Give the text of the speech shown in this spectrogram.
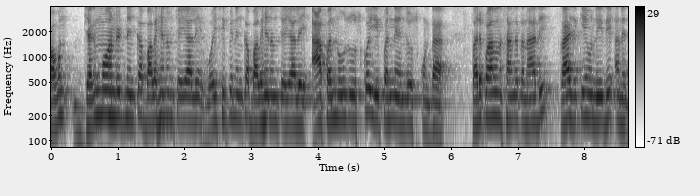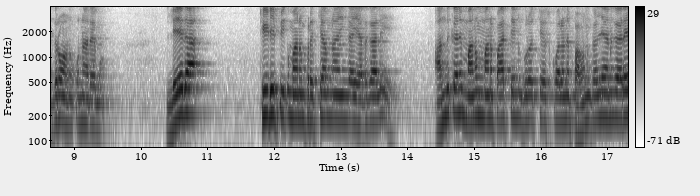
పవన్ జగన్మోహన్ రెడ్డిని ఇంకా బలహీనం చేయాలి వైసీపీని ఇంకా బలహీనం చేయాలి ఆ పని నువ్వు చూసుకో ఈ పని నేను చూసుకుంటా పరిపాలన సంగతి నాది రాజకీయం నీది అని ఇద్దరూ అనుకున్నారేమో. లేదా టీడీపీకి మనం ప్రత్యామ్నాయంగా ఎదగాలి. అందుకని మనం మన పార్టీని గ్రోత్ చేసుకోవాలని పవన్ కళ్యాణ్ గారే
